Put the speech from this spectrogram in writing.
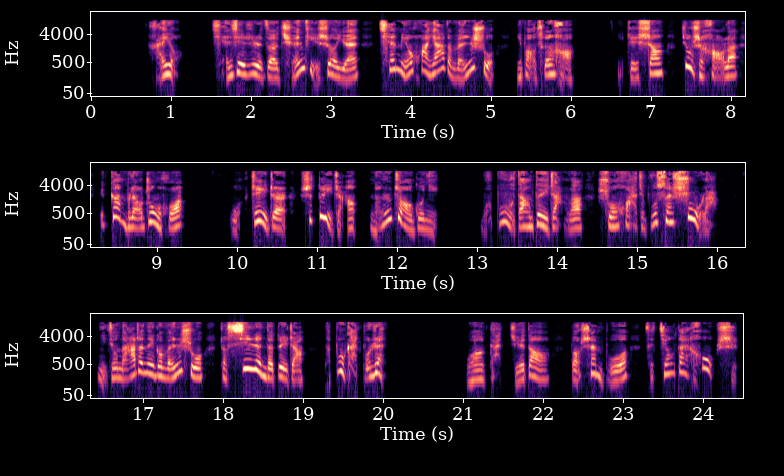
还有前些日子全体社员签名画押的文书，你保存好。你这伤就是好了也干不了重活，我这阵儿是队长，能照顾你。我不当队长了，说话就不算数了。你就拿着那个文书找新任的队长，他不敢不认。我感觉到宝善伯在交代后事。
